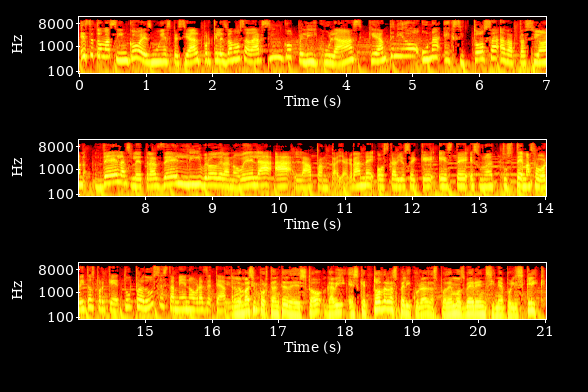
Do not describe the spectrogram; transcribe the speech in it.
Este toma 5 es muy especial porque les vamos a dar 5 películas que han tenido una exitosa adaptación de las letras del libro, de la novela a la pantalla grande. Oscar, yo sé que este es uno de tus temas favoritos porque tú produces también obras de teatro. Lo más importante de esto, Gaby, es que todas las películas las podemos ver en Cinepolis Click.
